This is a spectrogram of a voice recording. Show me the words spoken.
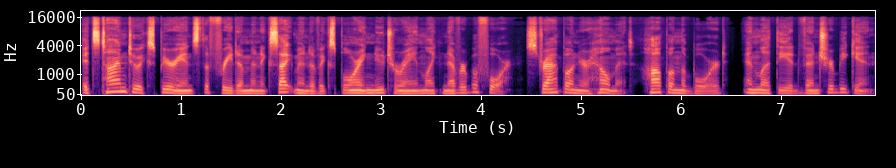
It's time to experience the freedom and excitement of exploring new terrain like never before. Strap on your helmet, hop on the board, and let the adventure begin.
